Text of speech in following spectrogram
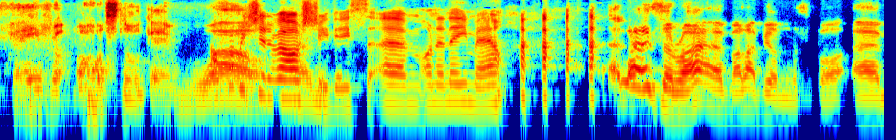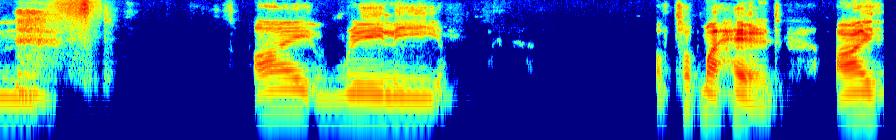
Favorite Arsenal game? Wow. I probably should have asked Um, you this um, on an email. No, it's all right. Um, I like being on the spot. Um, I really, off top of my head, I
